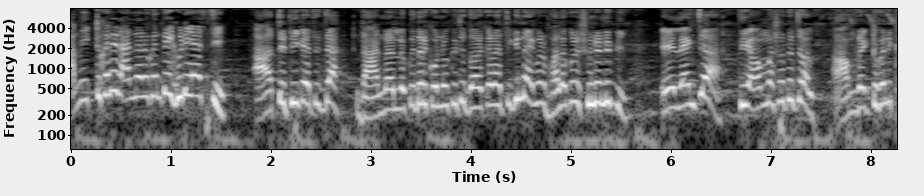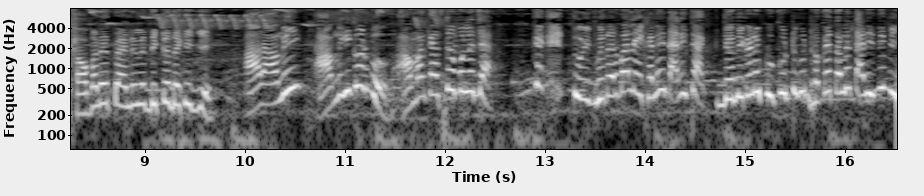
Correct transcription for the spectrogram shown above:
আমি একটুখানি রান্নার ওখান থেকে ঘুরে আসছি। আচ্ছা ঠিক আছে যা। রান্নার লোকেদের কোনো কিছু দরকার আছে কিনা একবার ভালো করে শুনে নিবি। এ ল্যাংচা তুই আমার সাথে চল। আমরা একটুখানি খাবারের প্যান্ডেলের দিকটা দেখে গিয়ে। আর আমি? আমি কি করব? আমার কাজটা বলে যা। তুই ভূতের বাল এখানেই দাঁড়িয়ে থাক। যদি কোনো কুকুর টুকুর ঢোকে তাহলে তাড়িয়ে দিবি।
